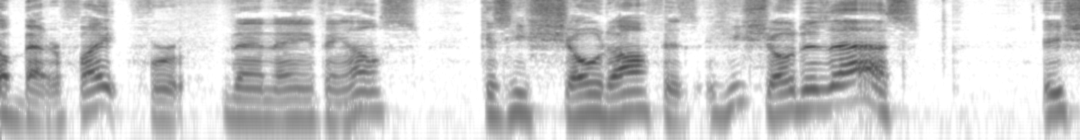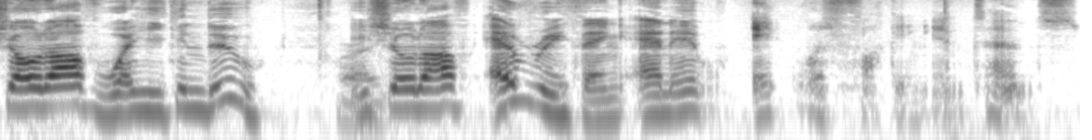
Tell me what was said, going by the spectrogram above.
a better fight for than anything else because he showed off his he showed his ass. He showed off what he can do. He showed off everything, and it it was fucking intense.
